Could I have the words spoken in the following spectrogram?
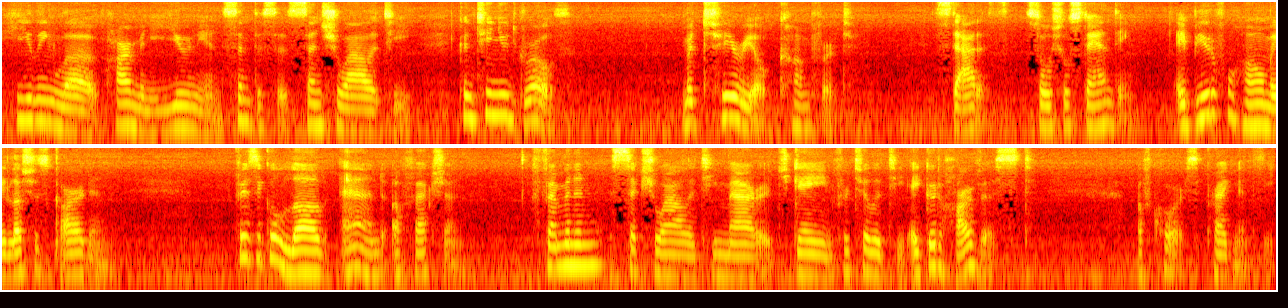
healing love, harmony, union, synthesis, sensuality, continued growth, material comfort, status, social standing, a beautiful home, a luscious garden, physical love and affection feminine sexuality, marriage, gain, fertility, a good harvest, of course, pregnancy,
